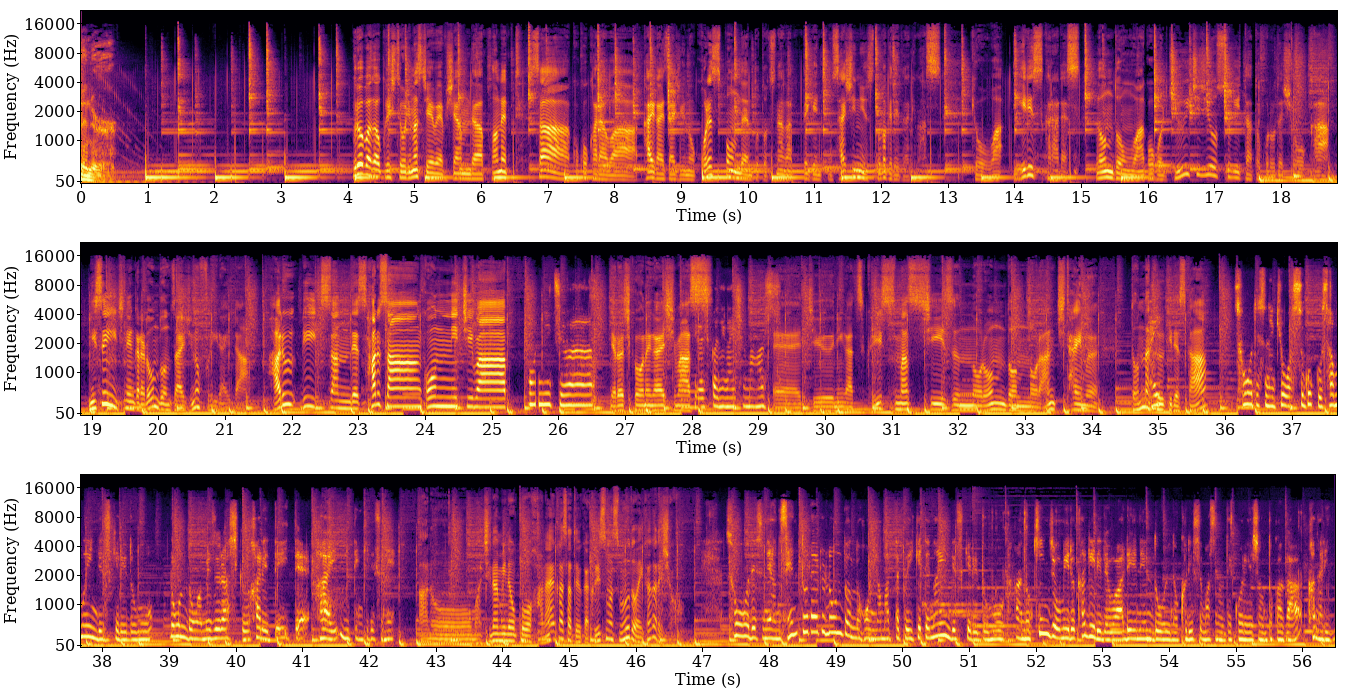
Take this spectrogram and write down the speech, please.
Spinner. グローバーがお送りしております。J-Web シャムダープラネットさあここからは海外在住のコレスポンデントとつながって現地の最新ニュース届けていただきます。今日はイギリスからですロンドンは午後11時を過ぎたところでしょうか2001年からロンドン在住のフリーライターハルリーチさんですハルさんこんにちはこんにちは。よろしくお願いします。よろしくお願いします。えー、12月クリスマスシーズンのロンドンのランチタイム。どんな空気ですか、はい、そうですね今日はすごく寒いんですけれどもロンドンは珍しく晴れていてはいいい天気ですねあのー、街並みのこう華やかさというかクリスマスムードはいかがでしょう？そうですね。あのセントラルロンドンの方には全く行けてないんですけれどもあの近所を見る限りでは例年通りのクリスマスのデコレーションとかがかなり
